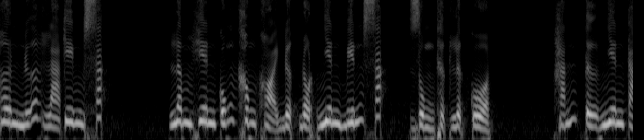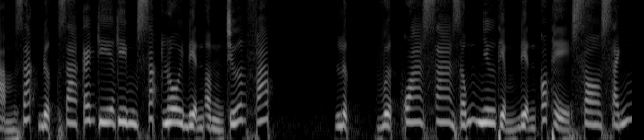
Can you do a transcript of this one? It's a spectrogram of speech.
Hơn nữa là kim sắc. Lâm Hiên cũng không khỏi được đột nhiên biến sắc. Dùng thực lực của. Hắn tự nhiên cảm giác được ra cái kia kim sắc lôi điện ẩm chứa pháp. Lực vượt qua xa giống như thiểm điện có thể so sánh.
